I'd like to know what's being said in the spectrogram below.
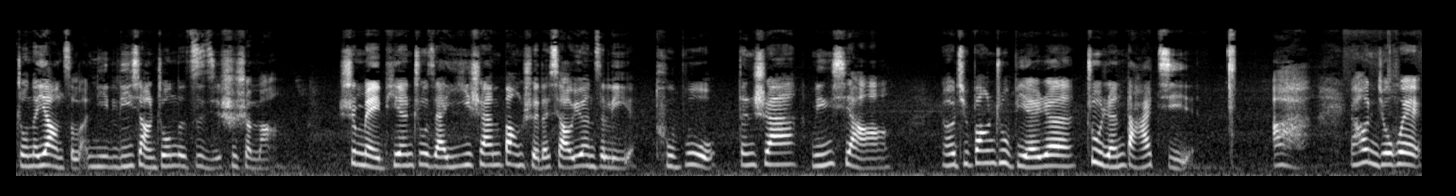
中的样子了，你理想中的自己是什么？是每天住在依山傍水的小院子里，徒步、登山、冥想，然后去帮助别人，助人达己，啊，然后你就会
